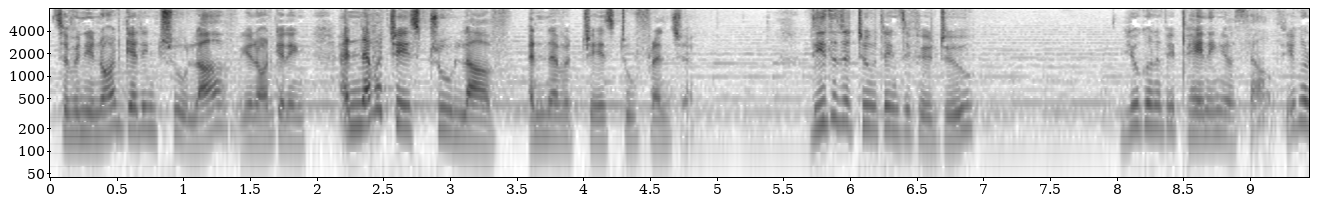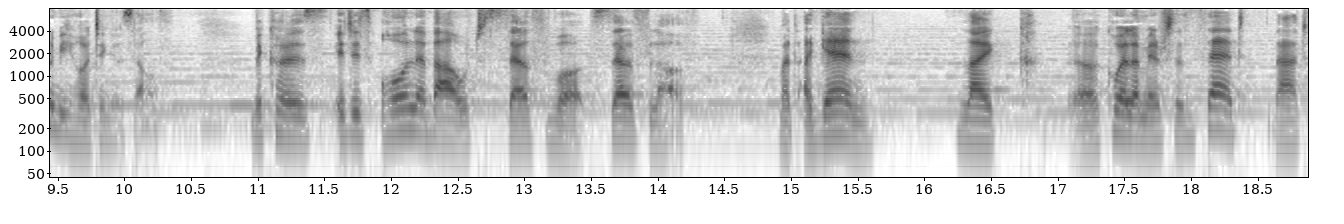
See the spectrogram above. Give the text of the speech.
So when you're not getting true love, you're not getting, and never chase true love and never chase true friendship. These are the two things if you do, you're going to be paining yourself, you're going to be hurting yourself because it is all about self worth, self love. But again, like uh, Emerson said, that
